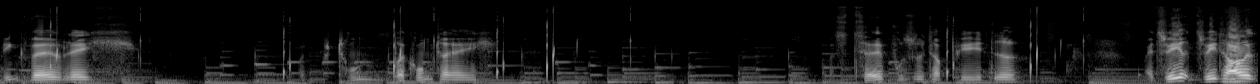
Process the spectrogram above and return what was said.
Pinkwellblech, Beton, Balkonteich. Pastell, Puzzletapete. Bei zwei, zwei Tage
